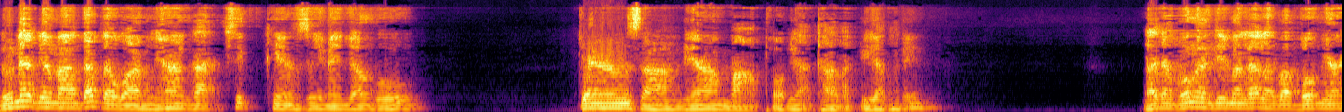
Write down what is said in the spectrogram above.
လူနဲ့ပြမတတ္တဝါများကချစ်ခင်စေနိုင်ကြောင်းကိုကျမ်းစာများမှာဖော်ပြထားတာတွေ့ရပါတယ်။ဒါကြောင့်ဘုံကံကြီးမာလတ်လာပါပေါများ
